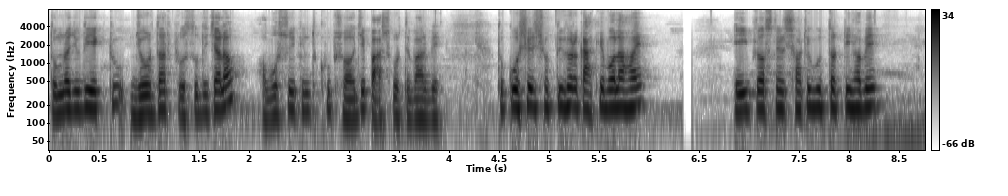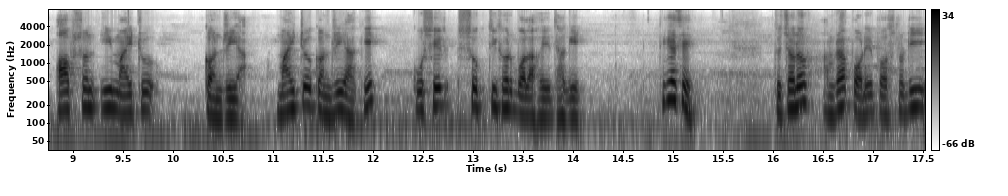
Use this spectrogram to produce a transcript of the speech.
তোমরা যদি একটু জোরদার প্রস্তুতি চালাও, অবশ্যই কিন্তু খুব সহজে পাশ করতে পারবে। তো কোষের শক্তিঘর কাকে বলা হয়? এই প্রশ্নের সঠিক উত্তরটি হবে অপশন ই মাইটোকন্ড্রিয়া। মাইটোকন্ড্রিয়াকে কোষের শক্তিঘর বলা হয়ে থাকে। ঠিক আছে? তো চলো, আমরা পরের প্রশ্নটি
